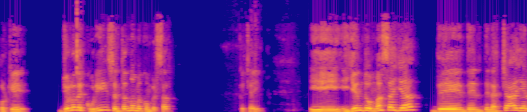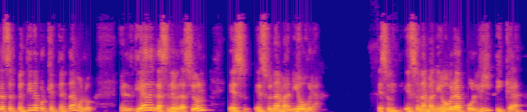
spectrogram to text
porque yo lo descubrí sentándome a conversar, ¿cachai? Y, y yendo más allá de, de, de la chaya, la serpentina, porque entendámoslo, el día de la celebración es, es una maniobra, es, un, es una maniobra política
